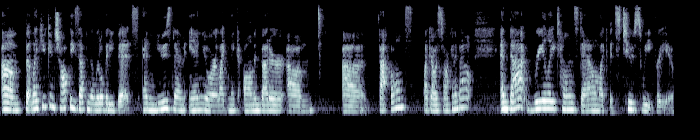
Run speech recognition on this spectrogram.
Um, but like you can chop these up into little bitty bits and use them in your like make almond butter um, uh, fat bombs, like I was talking about. And that really tones down like if it's too sweet for you,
